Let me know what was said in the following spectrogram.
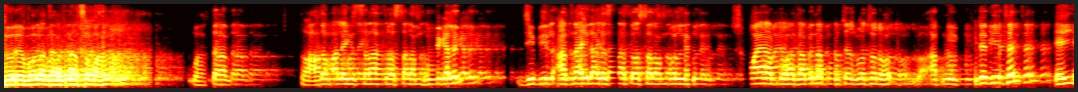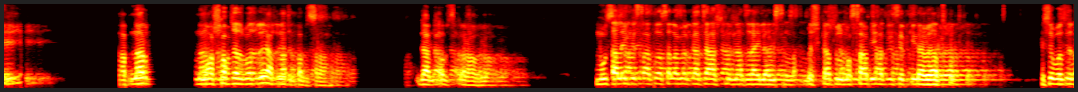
জোরে বলা যাবে না, সুবহানাল্লাহ। মুহতারাম তো আদম ওয়াস ভুলে গেলেন, জিবরিল আজরাইল আলাইহিস সালাতু ওয়াস সালাম বললেন, সময় আর দেওয়া যাবে না 50 বছর আপনি কেটে দিয়েছেন, এই আপনার 950 বছরে আপনার কবজ মুসা এসে বলছেন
